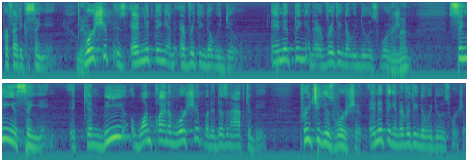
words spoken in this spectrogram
prophetic singing. Yeah. Worship is anything and everything that we do. Anything and everything that we do is worship. Amen. Singing is singing. It can be one point of worship, but it doesn't have to be. Preaching is worship. Anything and everything that we do is worship.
